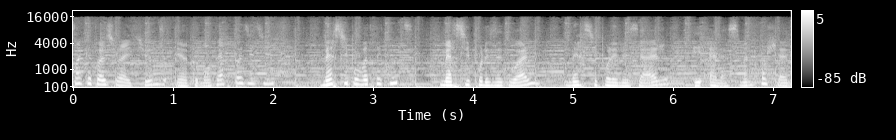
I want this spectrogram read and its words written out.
5 étoiles sur iTunes et un commentaire positif. Merci pour votre écoute, merci pour les étoiles, merci pour les messages et à la semaine prochaine.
